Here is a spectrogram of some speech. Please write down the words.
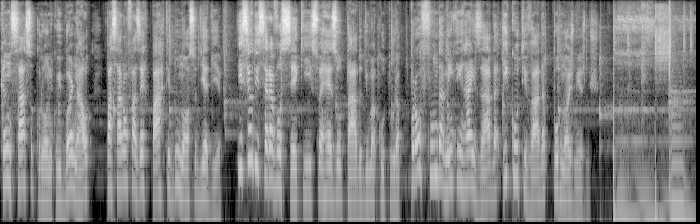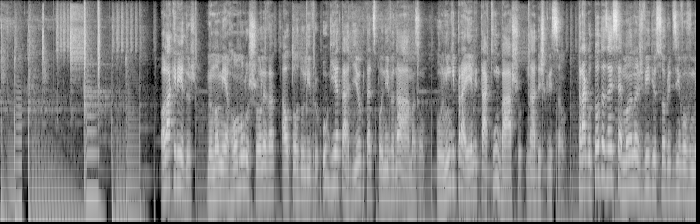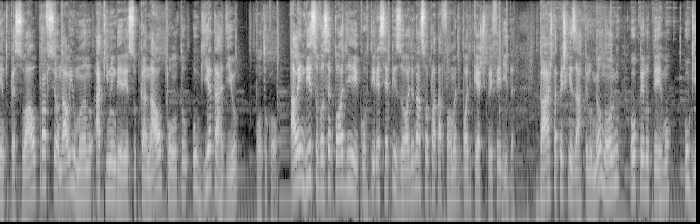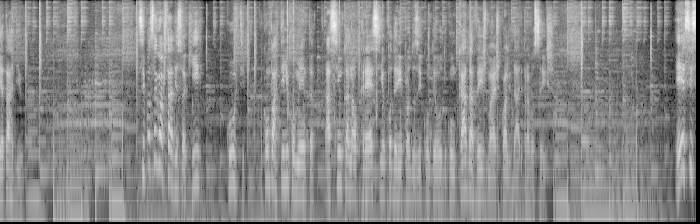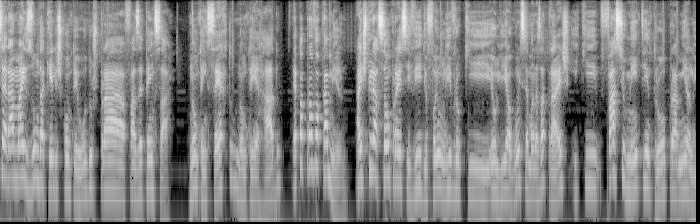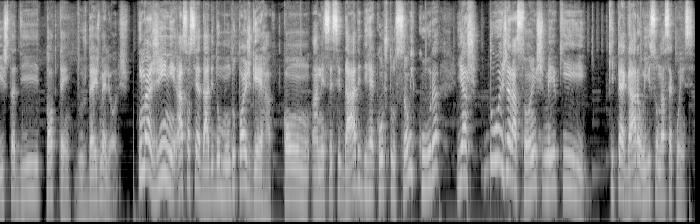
cansaço crônico e burnout passaram a fazer parte do nosso dia a dia. E se eu disser a você que isso é resultado de uma cultura profundamente enraizada e cultivada por nós mesmos? Olá, queridos! Meu nome é Rômulo Scholeva, autor do livro O Guia Tardio, que está disponível na Amazon. O link para ele está aqui embaixo na descrição. Trago todas as semanas vídeos sobre desenvolvimento pessoal, profissional e humano aqui no endereço canal.oguiatardio.com. Além disso, você pode curtir esse episódio na sua plataforma de podcast preferida. Basta pesquisar pelo meu nome ou pelo termo O Guia Tardio. Se você gostar disso aqui, curte, compartilha e comenta. Assim o canal cresce e eu poderei produzir conteúdo com cada vez mais qualidade para vocês. Esse será mais um daqueles conteúdos para fazer pensar. Não tem certo, não tem errado, é para provocar mesmo. A inspiração para esse vídeo foi um livro que eu li algumas semanas atrás e que facilmente entrou para a minha lista de top 10, dos 10 melhores. Imagine a sociedade do mundo pós-guerra, com a necessidade de reconstrução e cura, e as duas gerações meio que, que pegaram isso na sequência.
